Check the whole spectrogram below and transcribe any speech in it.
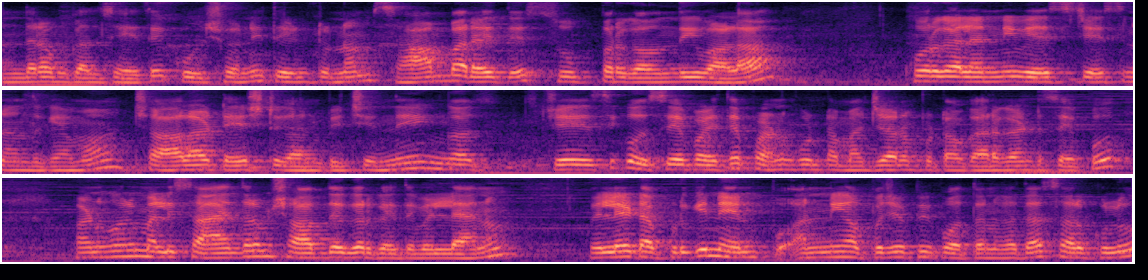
అందరం కలిసి అయితే కూర్చొని తింటున్నాం. సాంబార్ అయితే సూపర్గా ఉంది ఇవాళ. కూరగాయలన్నీ వేసి చేసినందుకేమో చాలా టేస్ట్గా అనిపించింది. ఇంకా చేసి కొద్దిసేపు అయితే పండుకుంటాం. మధ్యాహ్నం పూట ఒక అరగంట సేపు పండుకొని మళ్ళీ సాయంత్రం షాప్ దగ్గరికి అయితే వెళ్ళాను. వెళ్ళేటప్పటికి నేను అన్నీ అప్పచెప్పిపోతాను కదా సరుకులు.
